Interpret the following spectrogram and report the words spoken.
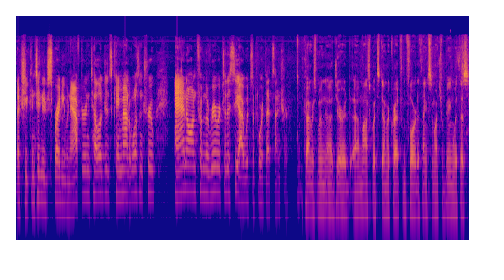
that she continued to spread even after intelligence came out it wasn't true, and on from the river to the sea, I would support that censure. Congressman uh, Jared uh, Moskowitz, Democrat from Florida, thanks so much for being with us.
